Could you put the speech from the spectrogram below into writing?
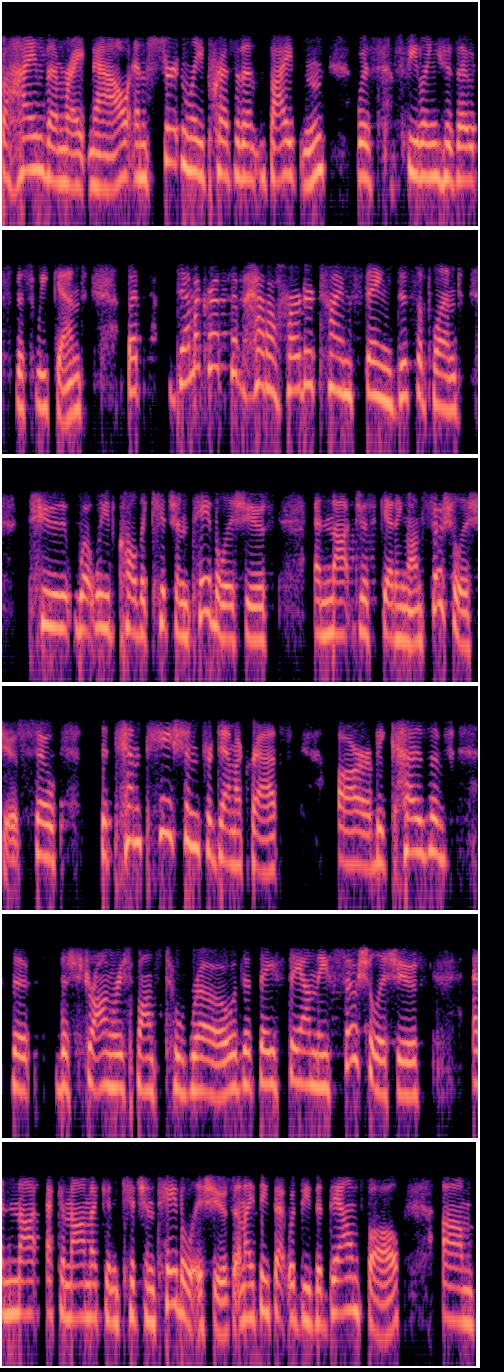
behind them right now. And certainly President Biden was feeling his oats this weekend. But Democrats have had a harder time staying disciplined to what we'd call the kitchen table issues and not just getting on social issues. So the temptation for Democrats are because of the the strong response to Roe that they stay on these social issues and not economic and kitchen table issues. And I think that would be the downfall. Um,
